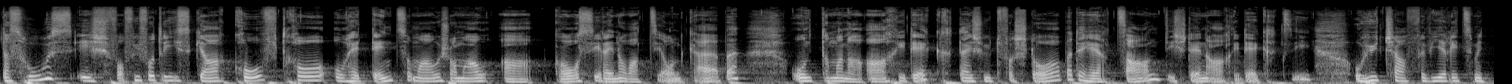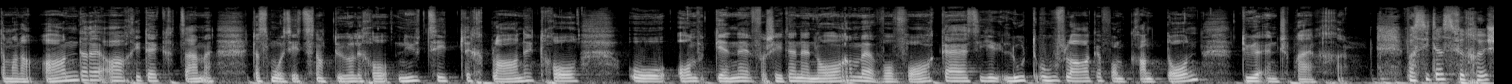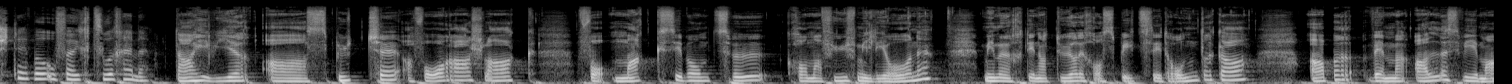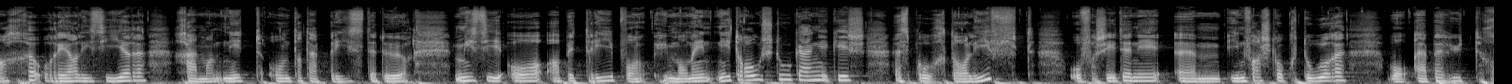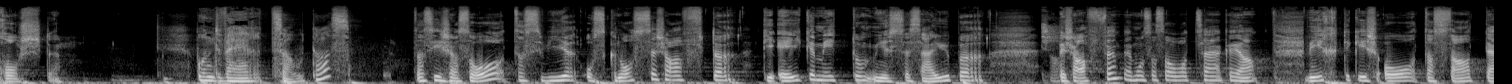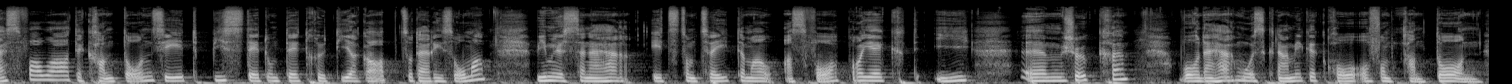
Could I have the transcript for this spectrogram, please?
Das Haus ist vor 35 Jahren gekauft und hat dann zumal schon mal an grosse Renovation gegeben. Unter einem Architekt, der ist heute verstorben, der Herr Zahnt ist dann Architekt gewesen. Und heute arbeiten wir jetzt mit einem anderen Architekt zusammen. Das muss jetzt natürlich auch neuzeitlich geplant kommen und den verschiedenen Normen, die vorgegeben sind, laut Auflagen vom Kanton, entsprechen. Was sind das für Kosten, die auf euch zukommen? Da haben wir als Budget einen Voranschlag von Maximum 2,5 4,5 Millionen. Wir möchten natürlich auch ein bisschen drunter gehen. Aber wenn wir alles wie machen und realisieren, kommen wir nicht unter den Preis durch. Wir sind auch ein Betrieb, der im Moment nicht rollstuhlgängig ist. Es braucht hier Lift und verschiedene ähm, Infrastrukturen, die eben heute kosten. Und wer zahlt das? Das ist ja so, dass wir als Genossenschafter die Eigenmittel müssen selber beschaffen, wenn man so sagen ja. Wichtig ist auch, dass da die SVA, der Kanton sieht, bis dort und dort könnt ihr gab zu dieser Sommer. Wir müssen nachher jetzt zum zweiten Mal als Vorprojekt einschicken, wo nachher muss Genehmigung kommen, auch vom Kanton.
